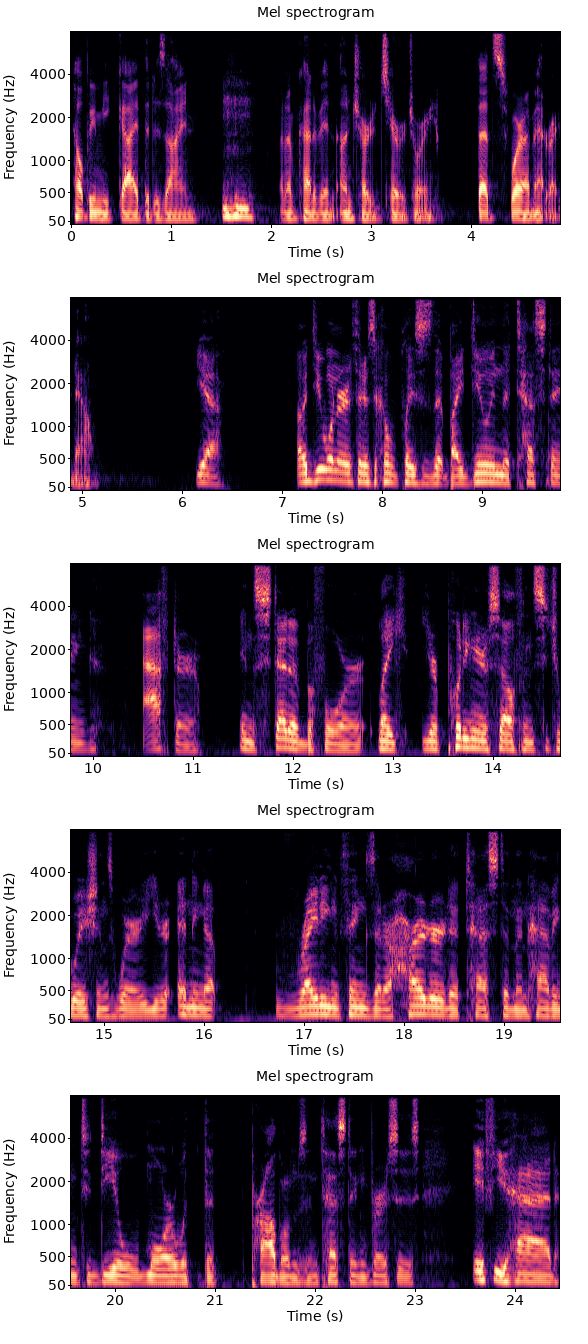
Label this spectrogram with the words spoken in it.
helping me guide the design mm-hmm. when I'm kind of in uncharted territory. That's where I'm at right now. Yeah. I do wonder if there's a couple places that by doing the testing after instead of before, like you're putting yourself in situations where you're ending up writing things that are harder to test and then having to deal more with the problems in testing versus if you had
